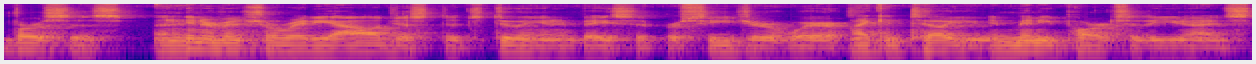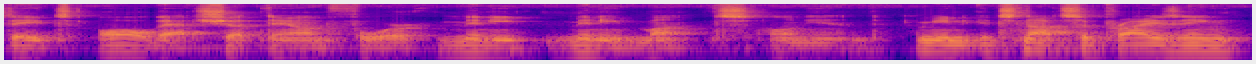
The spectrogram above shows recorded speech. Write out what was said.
versus an interventional radiologist that's doing an invasive procedure where I can tell you in many parts of the United States, all that shut down for many, many months on end. I mean, it's not surprising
